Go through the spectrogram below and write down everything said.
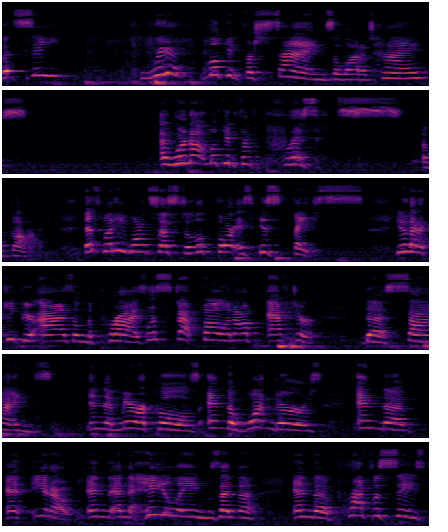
But see, we're looking for signs a lot of times. And we're not looking for the presence of God. That's what he wants us to look for is his face. You got to keep your eyes on the prize. Let's stop falling off after the signs and the miracles and the wonders and the and you know and and the healings and the and the prophecies.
